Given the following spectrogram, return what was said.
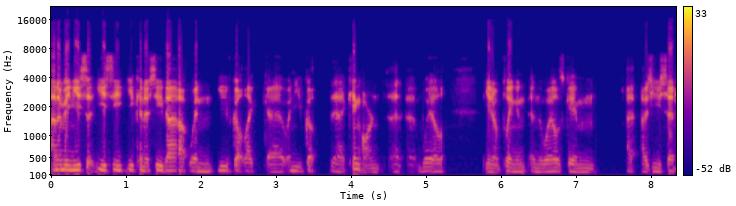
I mean, you see, you see, you kind of see that when you've got like uh, when you've got the Kinghorn at, at Wale, you know, playing in, in the Wales game. Uh, as you said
